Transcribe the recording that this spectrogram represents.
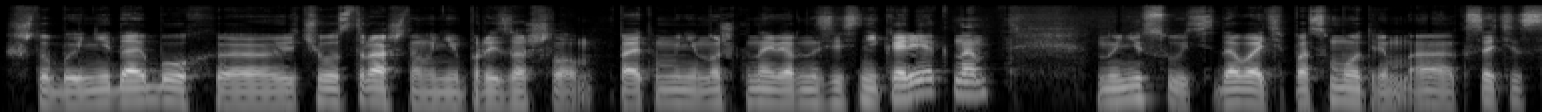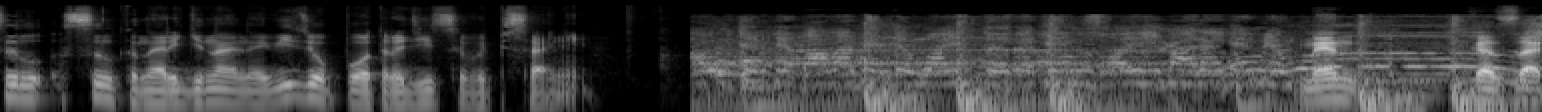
чтобы, не дай бог, э, чего страшного не произошло. Поэтому немножко, наверное, здесь некорректно, но не суть. Давайте посмотрим. Э, кстати, ссыл, ссылка на оригинальное видео по традиции в описании. Мэн, казах,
